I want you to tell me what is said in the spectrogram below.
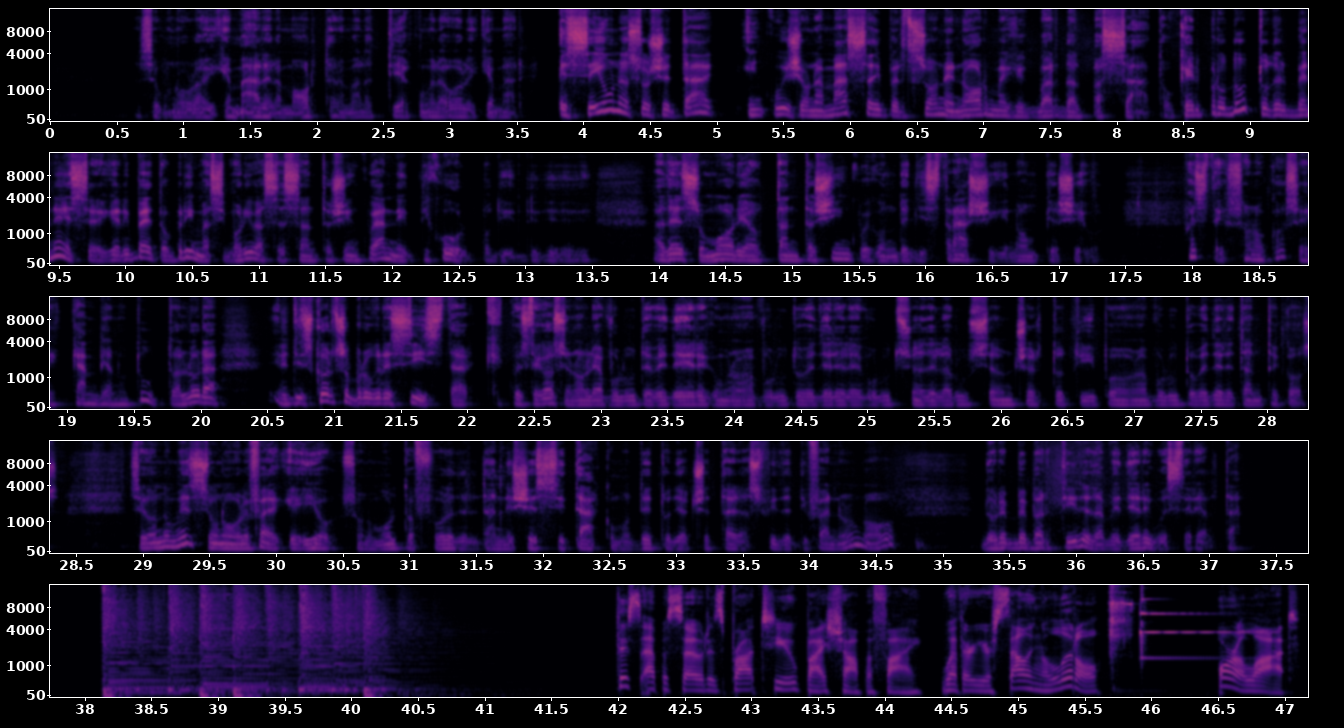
se uno vuole chiamare la morte, la malattia, come la vuole chiamare. E se una società in cui c'è una massa di persone enorme che guarda al passato, che è il prodotto del benessere, che ripeto, prima si moriva a 65 anni di colpo, di, di, di, adesso muori a 85 con degli strascichi non piacevoli queste sono cose che cambiano tutto. Allora il discorso progressista, che queste cose non le ha volute vedere, come non ha voluto vedere l'evoluzione della Russia di un certo tipo, non ha voluto vedere tante cose. Secondo me se uno vuole fare, che io sono molto a favore della necessità, come ho detto, di accettare la sfida e di farne uno nuovo, dovrebbe partire da vedere queste realtà. This episode is brought to you by Shopify. Whether you're selling a little or a lot.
